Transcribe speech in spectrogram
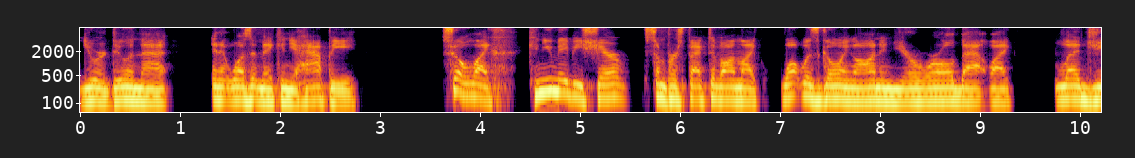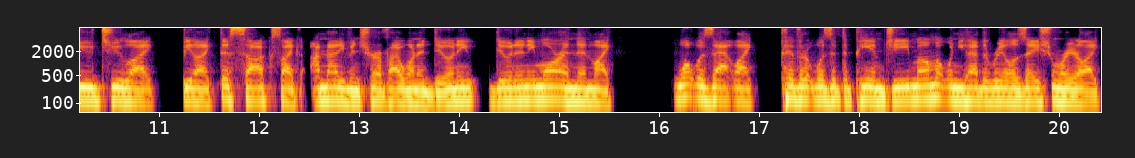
you were doing that, and it wasn't making you happy. So, like, can you maybe share some perspective on like what was going on in your world that like led you to like be like this sucks. Like i'm not even sure if i want to do any do it anymore. And then like what was that like pivot was it the pmg moment when you had the realization where you're like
